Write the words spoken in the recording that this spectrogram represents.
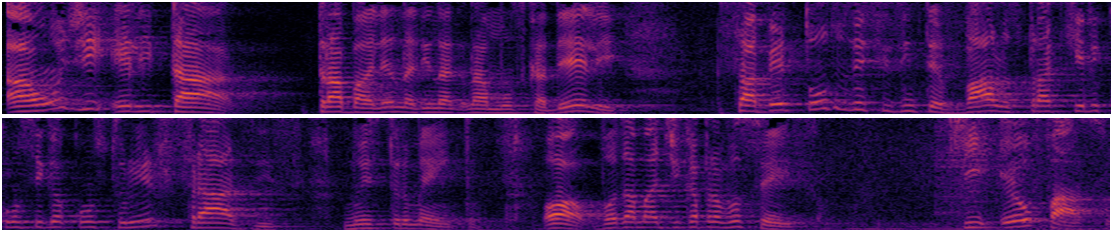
aonde ele está trabalhando ali na, na música dele, saber todos esses intervalos para que ele consiga construir frases no instrumento. Ó, vou dar uma dica para vocês que eu faço.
